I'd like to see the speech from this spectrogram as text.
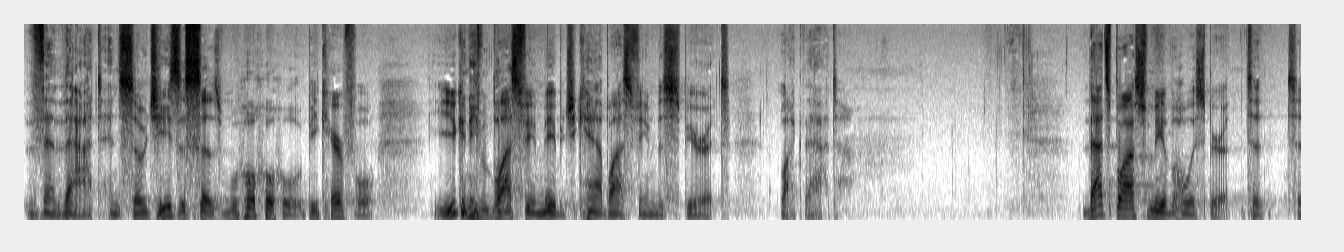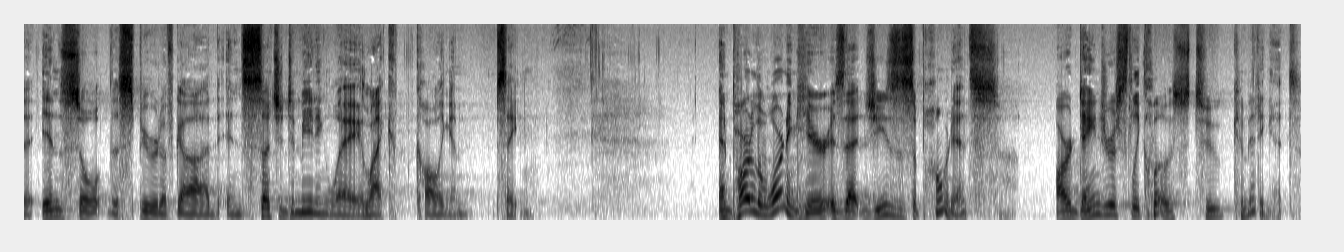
than that. And so Jesus says, Whoa, be careful. You can even blaspheme me, but you can't blaspheme the Spirit like that. That's blasphemy of the Holy Spirit, to, to insult the Spirit of God in such a demeaning way, like calling him Satan. And part of the warning here is that Jesus' opponents are dangerously close to committing it.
